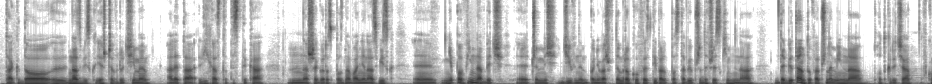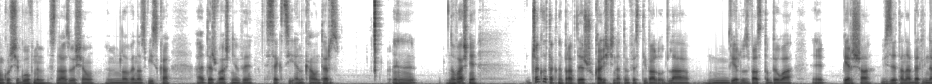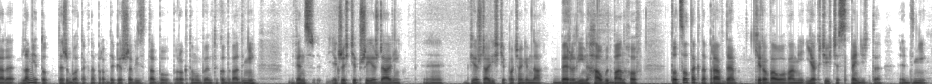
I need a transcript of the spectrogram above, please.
Tak, do y, nazwisk jeszcze wrócimy, ale ta licha statystyka mm, naszego rozpoznawania nazwisk y, nie powinna być y, czymś dziwnym, ponieważ w tym roku festiwal postawił przede wszystkim na debiutantów, a przynajmniej na odkrycia. W konkursie głównym znalazły się mm, nowe nazwiska, ale też właśnie w sekcji Encounters. No właśnie, czego tak naprawdę szukaliście na tym festiwalu? Dla mm, wielu z Was to była y, pierwsza wizyta na Berlin, ale dla mnie to też była tak naprawdę pierwsza wizyta, bo rok temu byłem tylko dwa dni, więc jak żeście przyjeżdżali, y, wjeżdżaliście pociągiem na Berlin Hauptbahnhof, to co tak naprawdę kierowało wami i jak chcieliście spędzić te y, dni?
